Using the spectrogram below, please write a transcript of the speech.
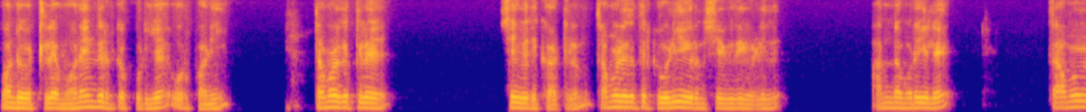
போன்றவற்றிலே முனைந்து நிற்கக்கூடிய ஒரு பணி தமிழகத்திலே செய்வதை காட்டிலும் தமிழகத்திற்கு வெளியே இருந்து செய்வது எளிது. அந்த முறையிலே தமிழ்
